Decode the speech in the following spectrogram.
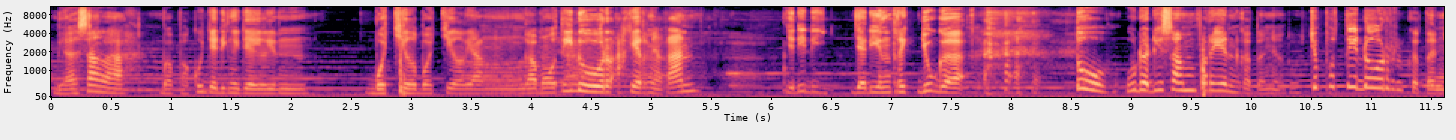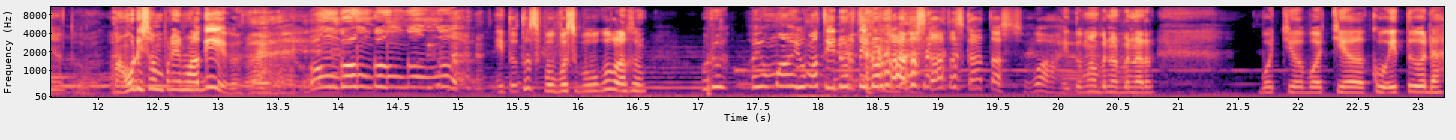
biasalah bapakku jadi ngejailin bocil-bocil yang nggak mau tidur akhirnya kan. Jadi dijadiin trik juga. Tuh udah disamperin katanya tuh. Cepet tidur katanya tuh. Mau disamperin lagi? katanya. Oh, enggak enggak enggak enggak. Itu tuh sepupu sepupuku langsung waduh ayo mah ayo mah tidur tidur ke atas ke atas ke atas. Wah itu mah bener-bener bocil-bocilku itu udah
